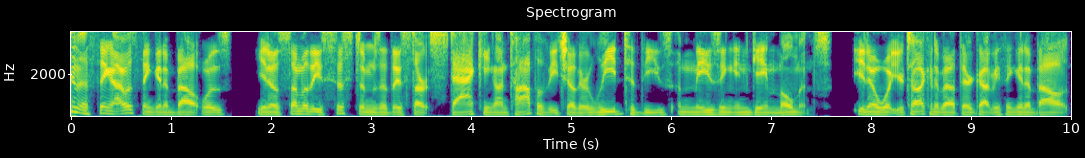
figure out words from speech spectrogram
And the thing I was thinking about was, you know, some of these systems that they start stacking on top of each other lead to these amazing in game moments. You know, what you're talking about there got me thinking about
